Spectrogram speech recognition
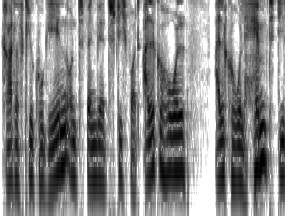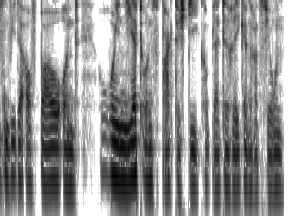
Gerade das Glykogen. Und wenn wir jetzt Stichwort Alkohol, Alkohol hemmt diesen Wiederaufbau und ruiniert uns praktisch die komplette Regeneration.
